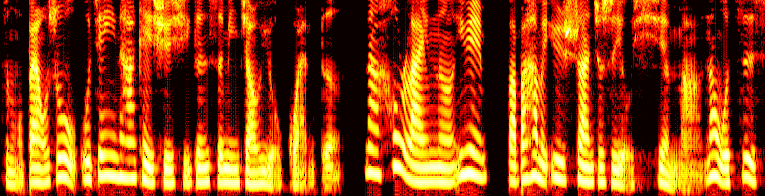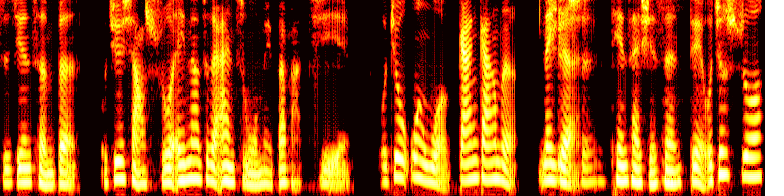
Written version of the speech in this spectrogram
怎么办？”我说：“我建议他可以学习跟生命教育有关的。”那后来呢？因为爸爸他们预算就是有限嘛，那我自时间成本，我就想说，哎，那这个案子我没办法接，我就问我刚刚的那个天才学生，对我就说，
